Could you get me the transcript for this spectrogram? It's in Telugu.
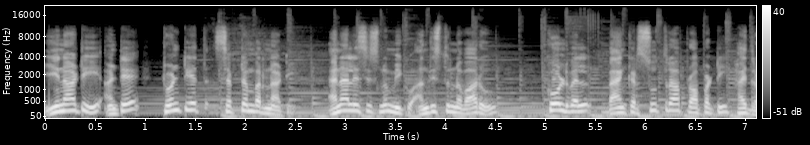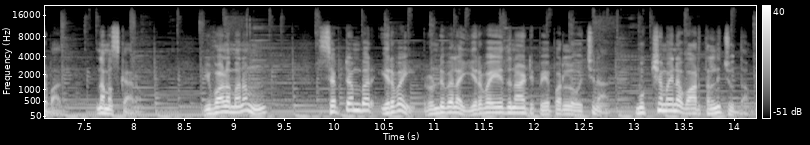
ఈనాటి అంటే ట్వంటీయత్ సెప్టెంబర్ నాటి అనాలిసిస్ను మీకు అందిస్తున్న వారు Coldwell banker Sutra property Hyderabad. నమస్కారం. ఇవాళ మనం సెప్టెంబర్ ఇరవై రెండు వేల ఇరవై ఐదు నాటి పేపర్లో వచ్చిన ముఖ్యమైన వార్తల్ని చూద్దాం.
